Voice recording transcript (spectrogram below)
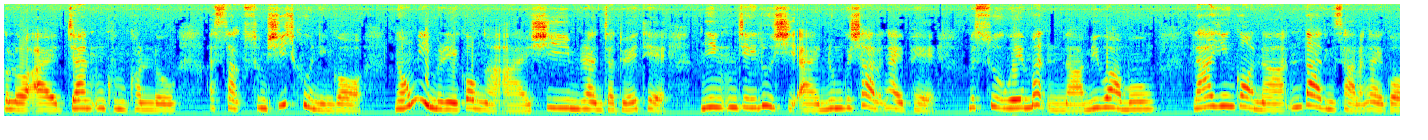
ဂလိုအိုင်ဂျန်ခုမ်ခွန်လိုအစက်ဆုံရှိခုနင်ကိုน้องมีมรีก็ง่ายชีมรันจะด้วยเถมิงเจลูชีไอนุ่มกระชาละง่ายเพมสุเวมันนามิว่ามง ลายิงก่อนนะอันตาดิงสาละไงก็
